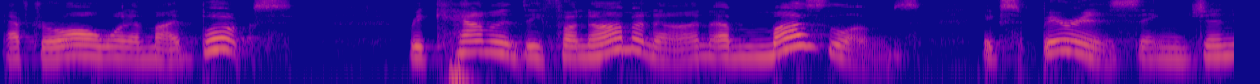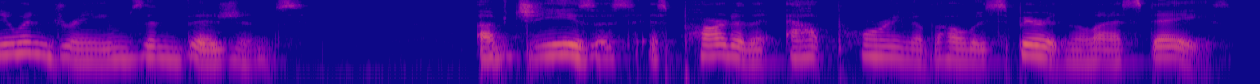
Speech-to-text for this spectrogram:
After all, one of my books recounted the phenomenon of Muslims experiencing genuine dreams and visions of Jesus as part of the outpouring of the Holy Spirit in the last days.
